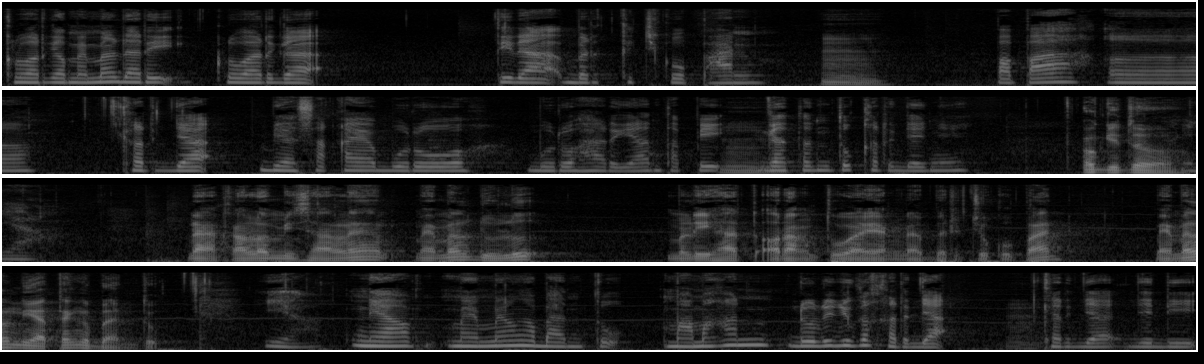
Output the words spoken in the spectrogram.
keluarga Memel dari keluarga tidak berkecukupan. Hmm. Papa eh, kerja biasa kayak buruh buruh harian tapi Hmm. nggak tentu kerjanya. Oh gitu. Iya. Nah kalau misalnya Memel dulu melihat orang tua yang gak bercukupan, Memel niatnya ngebantu. Iya, Nia Memel ngebantu. Mama kan dulu juga kerja, kerja jadi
